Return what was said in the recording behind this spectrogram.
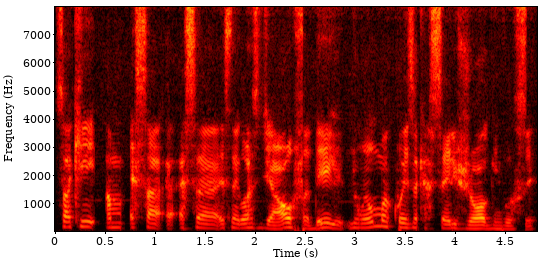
Só que a, essa, essa, esse negócio de alfa dele não é uma coisa que a série joga em você.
